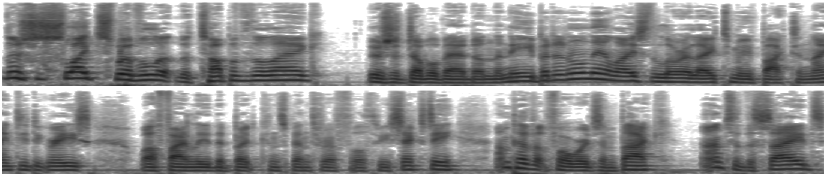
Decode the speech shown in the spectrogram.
There's a slight swivel at the top of the leg, there's a double bend on the knee, but it only allows the lower leg to move back to 90 degrees, while finally the boot can spin through a full 360 and pivot forwards and back and to the sides,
